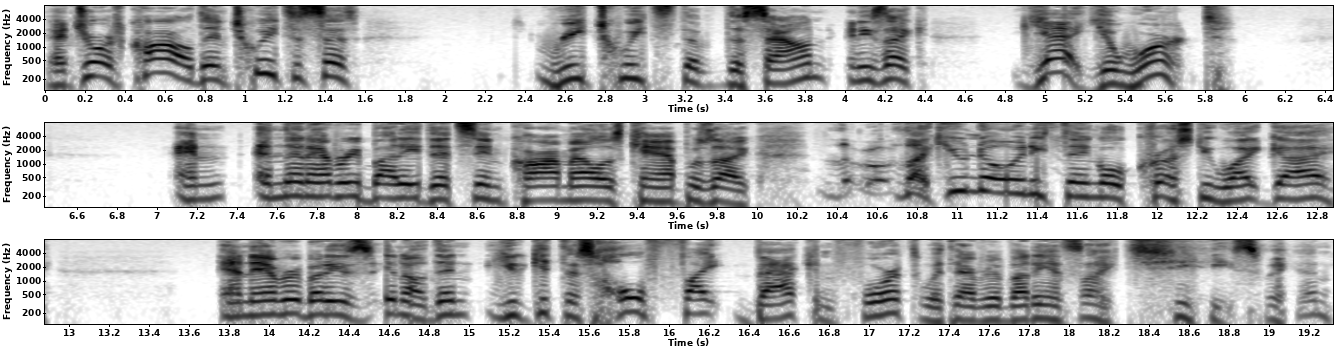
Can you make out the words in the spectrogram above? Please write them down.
And George Karl then tweets and says, retweets the, the sound, and he's like, yeah, you weren't and and then everybody that's in Carmelo's camp was like, like you know anything, old crusty white guy, and everybody's you know then you get this whole fight back and forth with everybody. And it's like, jeez, man,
